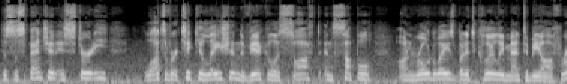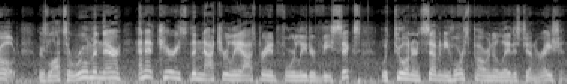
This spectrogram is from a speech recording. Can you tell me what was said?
The suspension is sturdy, lots of articulation. The vehicle is soft and supple on roadways, but it's clearly meant to be off-road. There's lots of room in there, and it carries the naturally aspirated 4-liter V6 with 270 horsepower in the latest generation.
